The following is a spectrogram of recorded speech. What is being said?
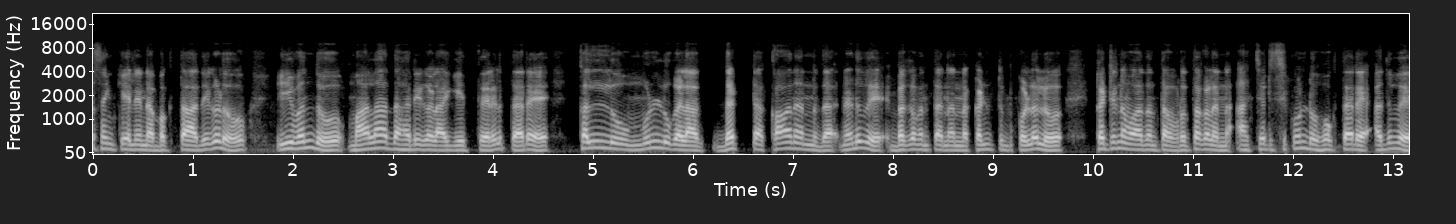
ಸಂಖ್ಯೆಯಲ್ಲಿನ ಭಕ್ತಾದಿಗಳು ಈ ಒಂದು ಮಾಲಾಧಾರಿಗಳಾಗಿ ತೆರಳುತ್ತಾರೆ ಕಲ್ಲು ಮುಳ್ಳುಗಳ ದಟ್ಟ ಕಾನನದ ನಡುವೆ ಭಗವಂತನನ್ನ ಕಣ್ತುಂಬಿಕೊಳ್ಳಲು ಕಠಿಣವಾದಂತಹ ವ್ರತಗಳನ್ನ ಆಚರಿಸಿಕೊಂಡು ಹೋಗ್ತಾರೆ. ಅದುವೇ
